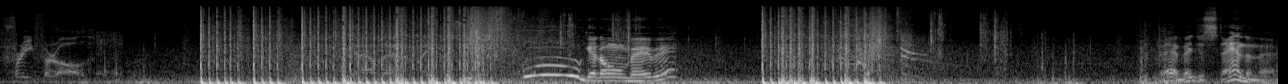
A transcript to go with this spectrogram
Free for all. Get out there and make Ooh, get on, baby. Man, they just standing there.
